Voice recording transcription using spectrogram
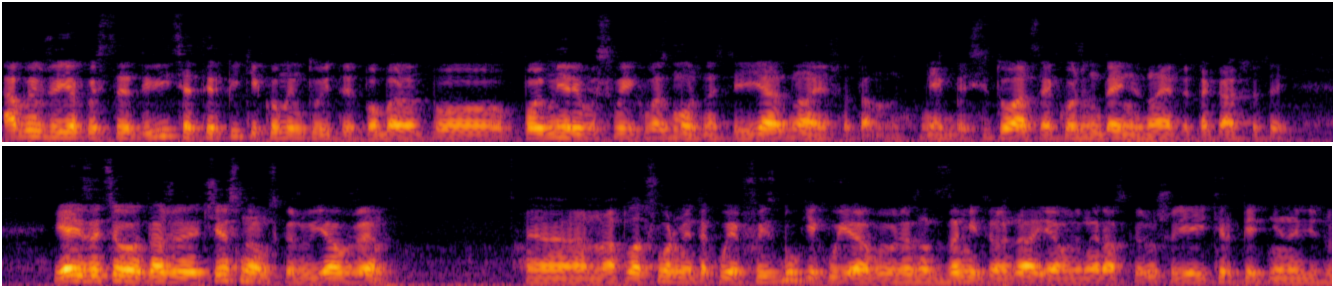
а ви вже якось це дивіться, терпіть і коментуйте по, по, по мірі своїх можливостей. Я знаю, що там якби, ситуація кожен день, знаєте, така, що це. Я із-за цього, навіть чесно вам скажу, я вже е, на платформі таку, як Facebook, яку я ви вже замітили, да? я вже не раз скажу, що я її терпіти ненавижу.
